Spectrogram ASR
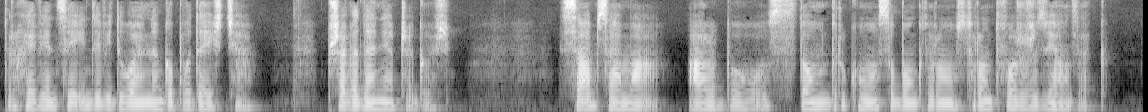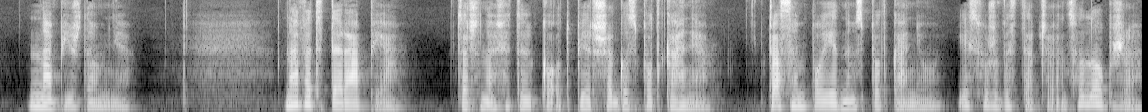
trochę więcej indywidualnego podejścia, przegadania czegoś, sam, sama albo z tą drugą osobą, którą, z którą tworzysz związek, napisz do mnie. Nawet terapia zaczyna się tylko od pierwszego spotkania. Czasem po jednym spotkaniu jest już wystarczająco dobrze.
